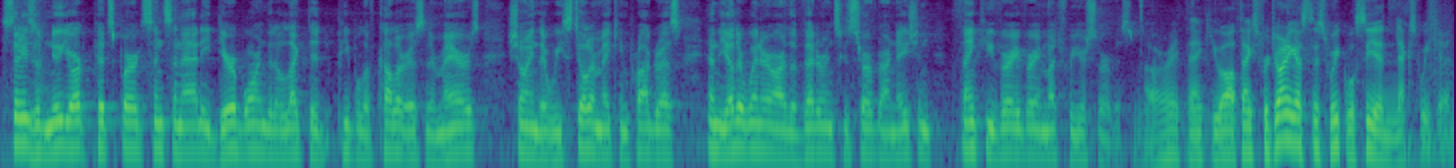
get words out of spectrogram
Cities of New York, Pittsburgh, Cincinnati, Dearborn that elected people of color as their mayors, showing that we still are making progress. And the other winner are the veterans who served our nation. Thank you very, very much for your service. All right. Thank you all. Thanks for joining us this week. We'll see you next weekend.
